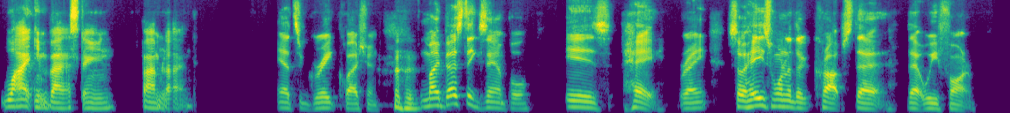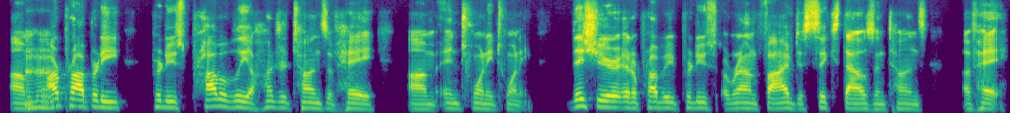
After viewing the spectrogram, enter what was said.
why invest in farmland? Yeah, it's a great question. My best example is hay, right? So hay is one of the crops that that we farm. Um, mm-hmm. Our property produced probably 100 tons of hay um, in 2020. This year, it'll probably produce around five to 6,000 tons of hay.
